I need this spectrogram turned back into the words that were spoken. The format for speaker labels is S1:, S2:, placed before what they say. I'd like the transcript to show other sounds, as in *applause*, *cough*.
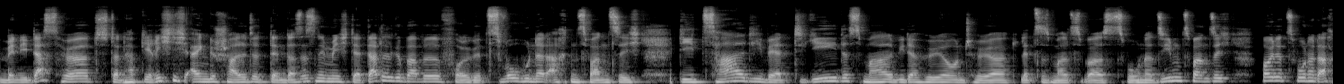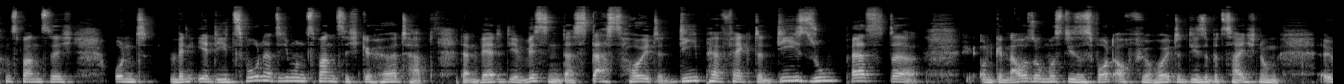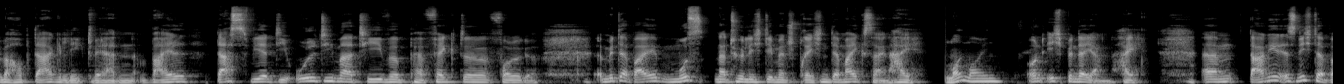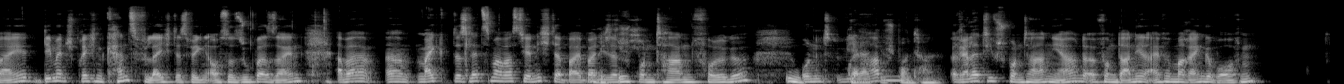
S1: Wenn ihr das hört, dann habt ihr richtig eingeschaltet, denn das ist nämlich der Dattelgebabbel Folge 228. Die Zahl, die wird jedes Mal wieder höher und höher. Letztes Mal war es 227, heute 228. Und wenn ihr die 227 gehört habt, dann werdet ihr wissen, dass das heute die perfekte, die superste und genauso muss dieses Wort auch für heute, diese Bezeichnung überhaupt dargelegt werden, weil das wird die ultimative, perfekte Folge. Mit dabei muss natürlich dementsprechend der Mike sein. Hi.
S2: Moin, moin.
S1: Und ich bin der Jan. Hi. Ähm, Daniel ist nicht dabei. Dementsprechend kann es vielleicht deswegen auch so super sein. Aber ähm, Mike, das letzte Mal warst du ja nicht dabei bei Richtig. dieser spontanen Folge.
S2: Uh, Und wir relativ haben spontan.
S1: relativ spontan, ja, vom Daniel einfach mal reingeworfen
